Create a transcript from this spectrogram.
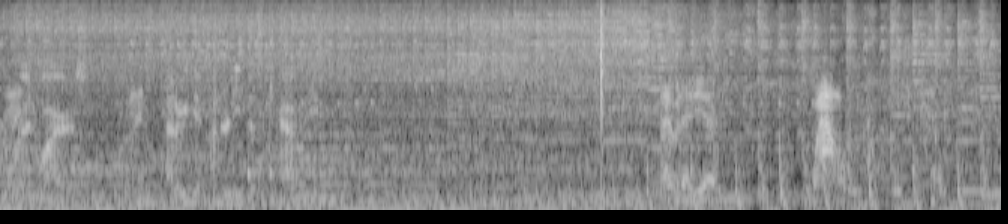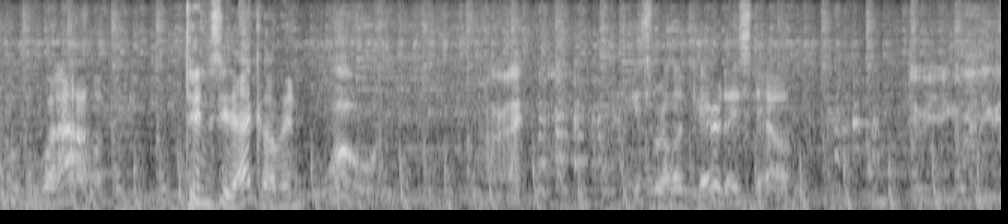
or red wires. How do we get underneath this cavity? I have an idea. Wow. Wow. Didn't see that coming. Whoa. All right. I guess we're all in paradise now. I think we go. I think we.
